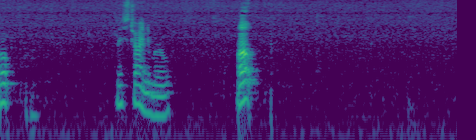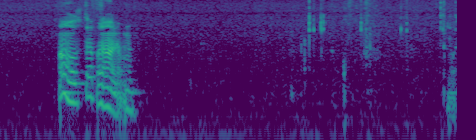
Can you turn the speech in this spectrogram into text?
Oh. He's trying to move. Oh. Oh, stepping on him. I was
